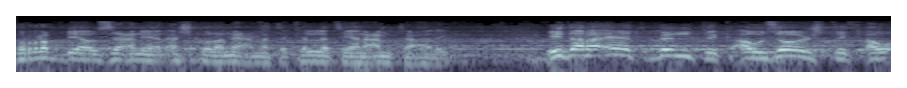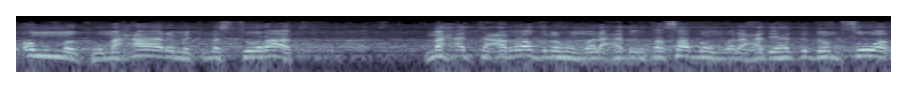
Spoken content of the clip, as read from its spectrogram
قل ربي أوزعني أن أشكر نعمتك التي أنعمت علي. إذا رأيت بنتك أو زوجتك أو أمك ومحارمك مستورات ما حد تعرض لهم ولا حد اغتصبهم ولا حد يهددهم صور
